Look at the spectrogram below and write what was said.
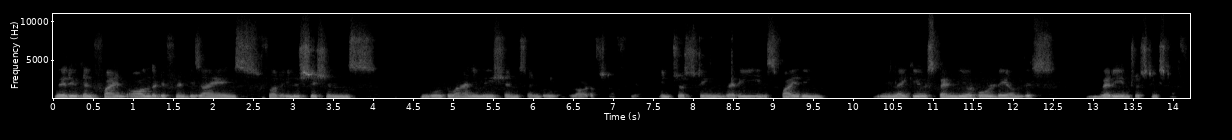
where you can find all the different designs for illustrations, go to animations and do a lot of stuff here. Interesting, very inspiring. Like you'll spend your whole day on this. Very interesting stuff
